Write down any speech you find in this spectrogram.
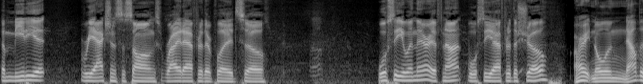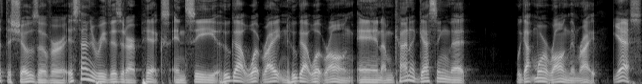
immediate reactions to songs right after they're played. So we'll see you in there. If not, we'll see you after the show. All right, Nolan, now that the show's over, it's time to revisit our picks and see who got what right and who got what wrong. And I'm kind of guessing that we got more wrong than right. Yes.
